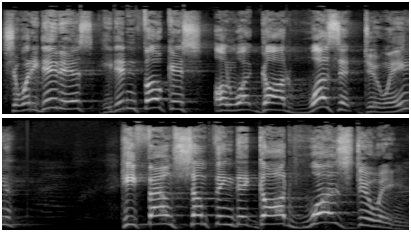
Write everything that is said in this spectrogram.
So, what he did is, he didn't focus on what God wasn't doing, he found something that God was doing.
